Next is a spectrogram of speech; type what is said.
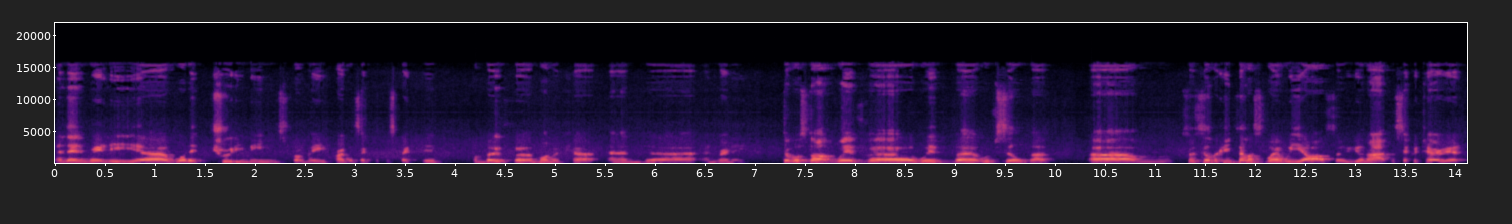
and then really uh, what it truly means from a private sector perspective from both uh, Monica and uh, and Rene. So we'll start with uh, with with Silver. Um, so Silver, can you tell us where we are? So you're now at the Secretariat.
